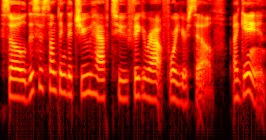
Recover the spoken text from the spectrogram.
So this is something that you have to figure out for yourself. Again,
